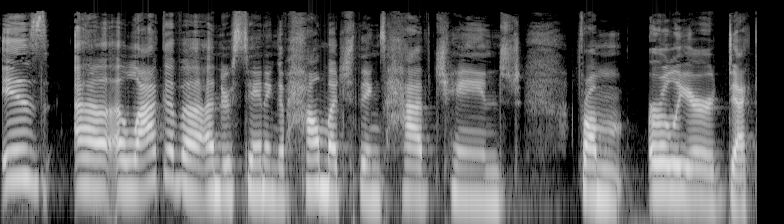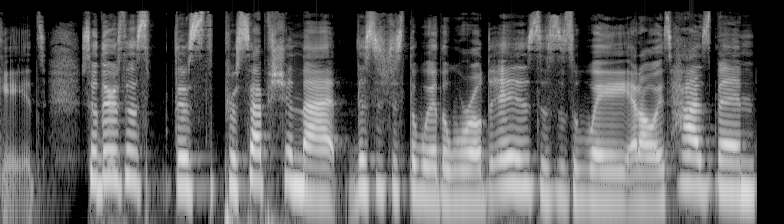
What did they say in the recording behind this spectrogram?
is a, a lack of an understanding of how much things have changed from earlier decades. So there's this this perception that this is just the way the world is. This is the way it always has been.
